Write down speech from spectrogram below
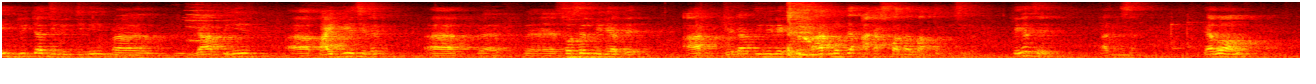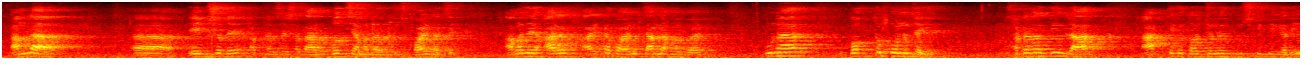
এই দুইটা জিনিস, যিনি যা তিনি বাইট দিয়েছিলেন সোশ্যাল মিডিয়াতে, আর যেটা তিনি রেখেছেন, তার মধ্যে আকাশ পাতাল পার্থক্য ছিল। ঠিক আছে? আচ্ছা। এবং আমরা এই বিষয়ে আপনাদের সাথে আরও বলছি, আমাদের আরও কিছু পয়েন্ট আছে। আমাদের আরও আরেকটা পয়েন্ট চার নম্বর পয়েন্ট ওনার বক্তব্য অনুযায়ী ঘটনার দিন রাত আট থেকে দশ জনের দুষ্কৃতিকারী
